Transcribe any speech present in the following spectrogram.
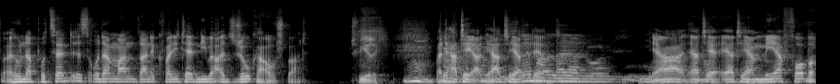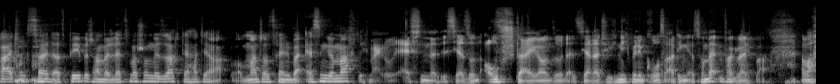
bei 100 Prozent ist oder man seine Qualitäten lieber als Joker aufspart. Schwierig. Weil der hatte ja, der hatte ja, der, ja, er hatte, ja- er hatte ja mehr Vorbereitungszeit als Pepic, haben wir letztes Mal schon gesagt. Er hat ja Mannschaftstraining bei Essen gemacht. Ich meine, Essen, das ist ja so ein Aufsteiger und so. Das ist ja natürlich nicht mit dem großartigen SV Meppen vergleichbar. Aber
